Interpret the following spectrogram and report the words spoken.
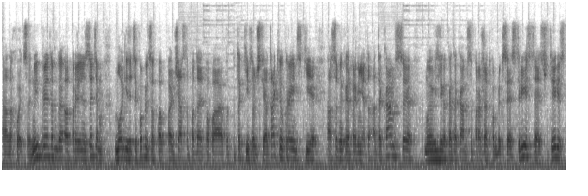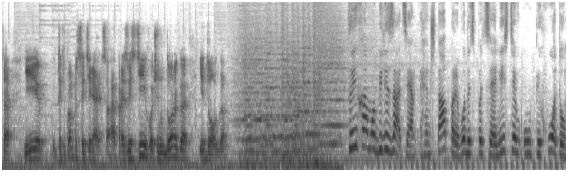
а, находятся. Ну и при этом параллельно с этим многие из этих комплексов по- по- часто попадают по, по- под такие, в том числе, атаки украинские, особенно когда применяют атакамсы. Мы видели, как атакамсы поражают комплексы С-300, С-400, и такие комплексы теряются. А произвести их очень дорого и долго. Тиха мобілізація. Генштаб переводить спеціалістів у піхоту.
